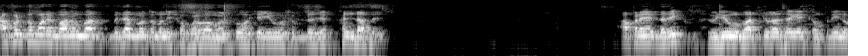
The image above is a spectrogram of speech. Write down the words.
આ પણ તમારે વારંવાર બજારમાં તમને સાંભળવા મળતો હશે, એવો શબ્દ છે ફંડામેન્ટ આપણે દરેક વિડીયોમાં વાત કરવા છે કે કંપનીનો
